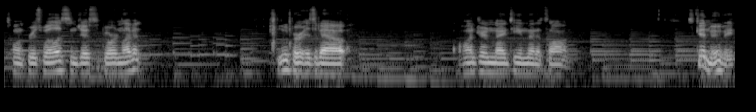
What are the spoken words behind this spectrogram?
It's one with Bruce Willis and Joseph Gordon-Levitt. Looper is about 119 minutes long. It's a good movie.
